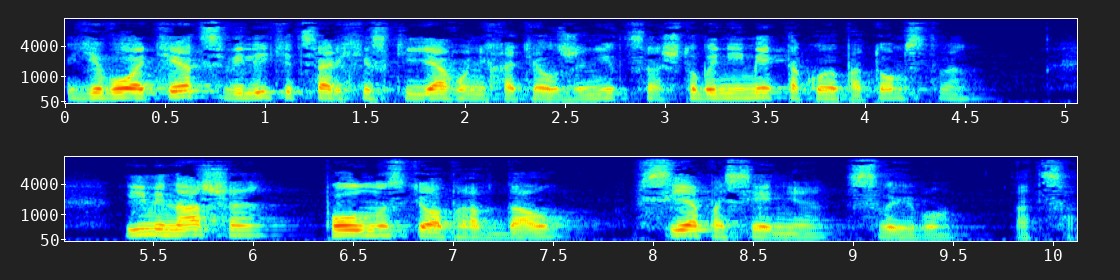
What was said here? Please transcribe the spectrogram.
его отец, великий царь Хискиягу, не хотел жениться, чтобы не иметь такое потомство. И Минаша полностью оправдал все опасения своего отца.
